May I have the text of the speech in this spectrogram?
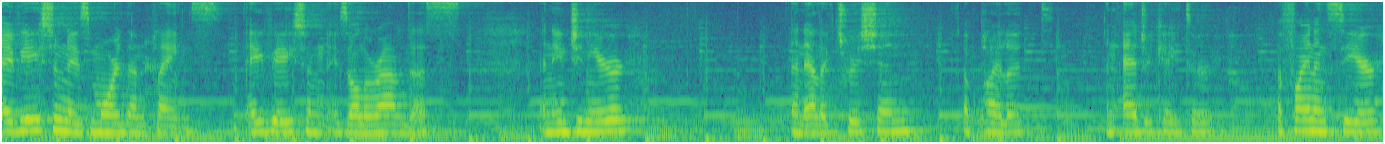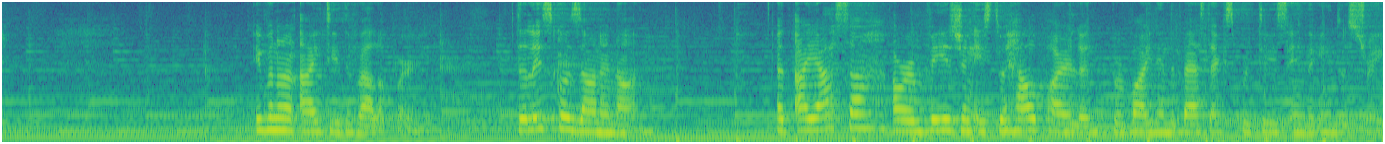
Aviation is more than planes. Aviation is all around us. An engineer, an electrician, a pilot, an educator, a financier, even an IT developer. The list goes on and on. At IASA, our vision is to help Ireland providing the best expertise in the industry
